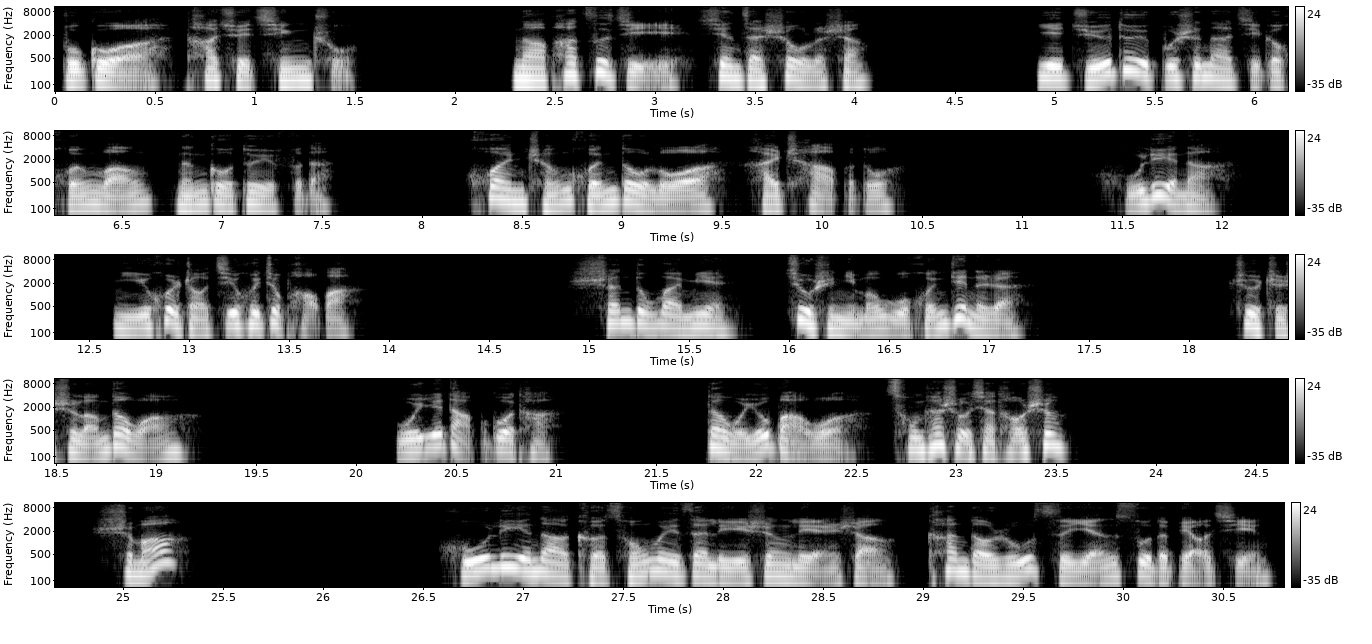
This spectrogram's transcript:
不过他却清楚，哪怕自己现在受了伤，也绝对不是那几个魂王能够对付的。换成魂斗罗还差不多。胡列娜，你一会儿找机会就跑吧。山洞外面就是你们武魂殿的人，这只是狼道王，我也打不过他，但我有把握从他手下逃生。什么？胡列娜可从未在李胜脸上看到如此严肃的表情，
